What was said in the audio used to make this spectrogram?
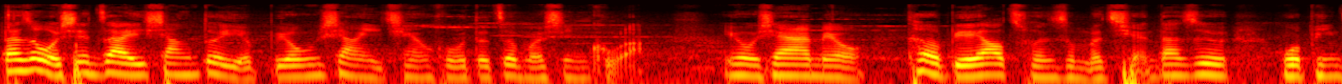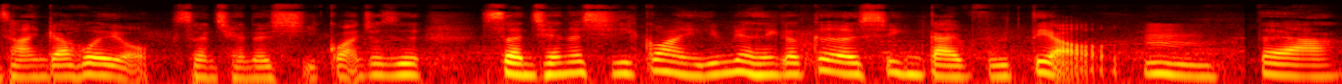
但是我现在相对也不用像以前活得这么辛苦了。因为我现在没有特别要存什么钱，但是我平常应该会有省钱的习惯，就是省钱的习惯已经变成一个个性，改不掉。嗯，对啊。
